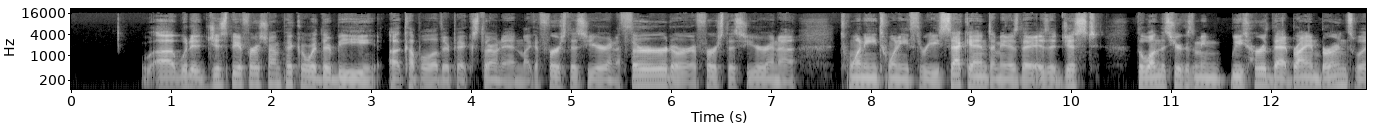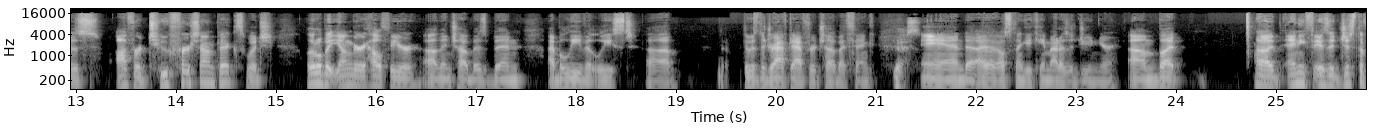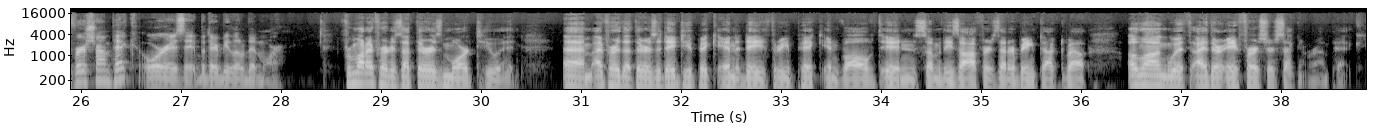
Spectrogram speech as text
Uh, would it just be a first round pick, or would there be a couple other picks thrown in, like a first this year and a third, or a first this year and a 2023 second? I mean, is there is it just the one this year? Because I mean, we heard that Brian Burns was offered two first round picks, which a little bit younger, healthier uh, than Chubb has been, I believe, at least. Uh, yeah. It was the draft after Chubb, I think. Yes. And uh, I also think he came out as a junior. Um, but uh, any is it just the first round pick, or is it would there be a little bit more? From what I've heard, is that there is more to it. Um, I've heard that there is a day two pick and a day three pick involved in some of these offers that are being talked about, along with either a first or second round pick.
